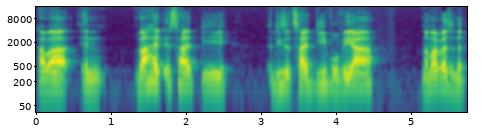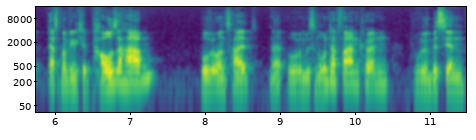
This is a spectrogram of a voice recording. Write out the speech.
Aber in Wahrheit ist halt die, diese Zeit die, wo wir ja normalerweise eine erstmal wirkliche Pause haben, wo wir uns halt, ne, wo wir ein bisschen runterfahren können, wo wir ein bisschen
